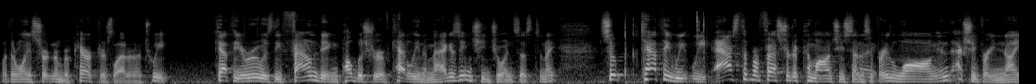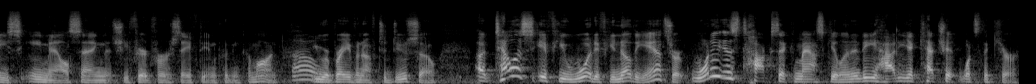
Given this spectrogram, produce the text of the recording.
But there are only a certain number of characters allowed in a tweet. Cathy Areu is the founding publisher of Catalina Magazine. She joins us tonight. So, Kathy, we, we asked the professor to come on. She sent right. us a very long and actually very nice email saying that she feared for her safety and couldn't come on. Oh. You were brave enough to do so. Uh, tell us, if you would, if you know the answer, what is toxic masculinity? How do you catch it? What's the cure?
